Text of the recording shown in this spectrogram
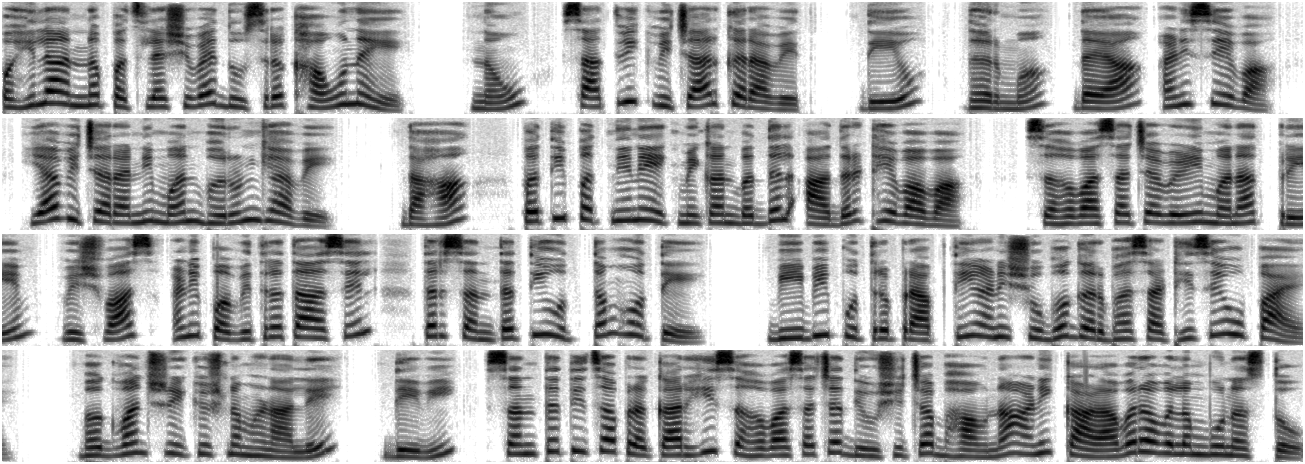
पहिलं अन्न पचल्याशिवाय दुसरं खाऊ नये. नऊ सात्विक विचार करावेत. देव धर्म दया आणि सेवा या विचारांनी मन भरून घ्यावे. दहा पती पत्नीने एकमेकांबद्दल आदर ठेवावा. सहवासाच्या वेळी मनात प्रेम विश्वास आणि पवित्रता असेल तर संतती उत्तम होते. बीबी पुत्रप्राप्ती आणि शुभ गर्भासाठीचे उपाय. भगवान श्रीकृष्ण म्हणाले देवी संततीचा प्रकार ही सहवासाच्या दिवशीच्या भावना आणि काळावर अवलंबून असतो.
